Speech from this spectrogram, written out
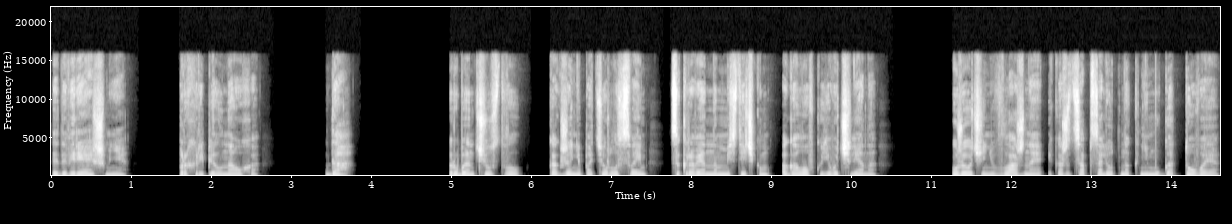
«Ты доверяешь мне?» — прохрипел на ухо. «Да». Рубен чувствовал, как Женя потерла своим сокровенным местечком оголовку его члена, уже очень влажная и, кажется, абсолютно к нему готовая.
